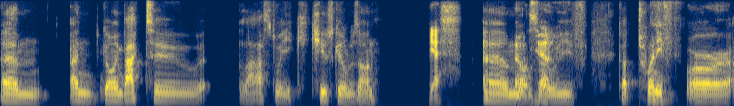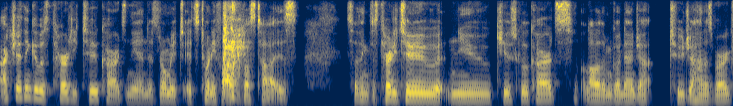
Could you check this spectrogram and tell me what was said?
Um, and going back to last week, Q School was on. Yes. Um, Oh, so yeah. we've got 20 or actually I think it was 32 cards in the end. It's normally it's 25 plus ties. So I think there's 32 new Q school cards. A lot of them going down to Johannesburg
